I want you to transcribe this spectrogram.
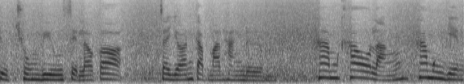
จุดชมวิว เสร็จแล้วก็จะย้อนกลับมาทางเดิม ห้ามเข้าหลัง5โมงเย็น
